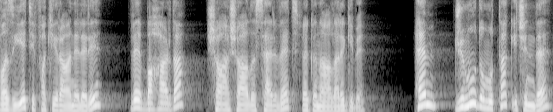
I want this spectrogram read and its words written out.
vaziyeti fakiraneleri ve baharda şaşalı servet ve gınaları gibi. Hem cumudu mutlak içinde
